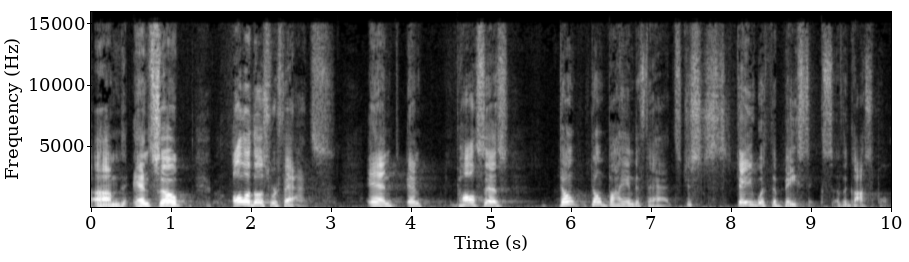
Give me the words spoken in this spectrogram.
Um, and so all of those were fads. And, and Paul says, don't, don't buy into fads. Just stay with the basics of the gospel.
